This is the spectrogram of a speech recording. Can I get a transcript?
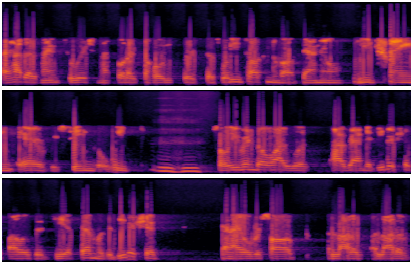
I had a, my intuition. I felt like the Holy Spirit says, "What are you talking about, Daniel? You train every single week." Mm-hmm. So even though I was I ran the dealership, I was a GFM of the dealership, and I oversaw a lot of a lot of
